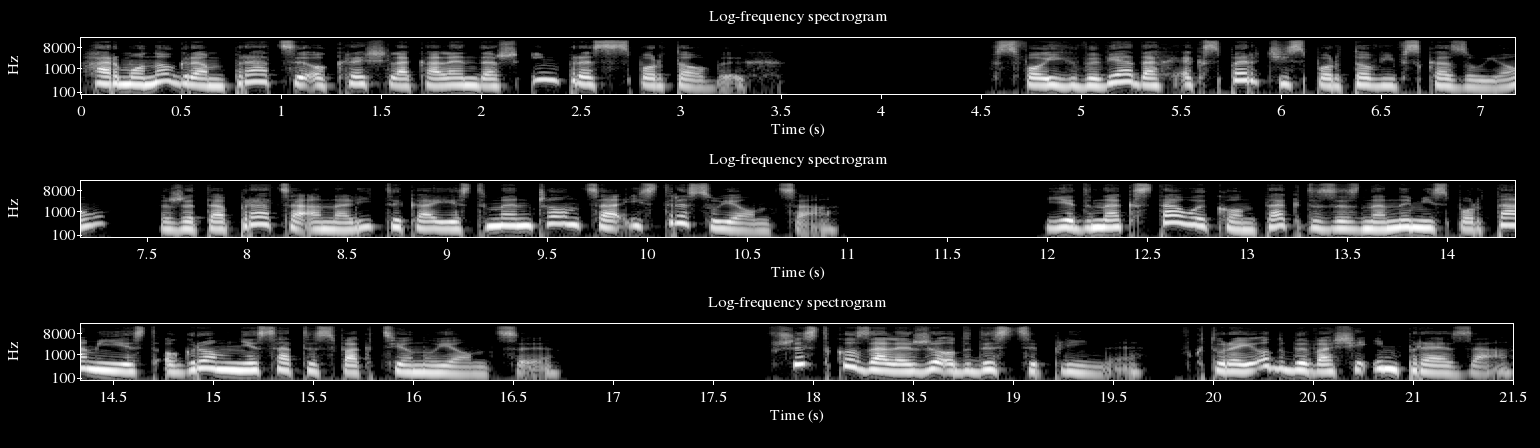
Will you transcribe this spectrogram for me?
Harmonogram pracy określa kalendarz imprez sportowych. W swoich wywiadach eksperci sportowi wskazują, że ta praca analityka jest męcząca i stresująca. Jednak stały kontakt ze znanymi sportami jest ogromnie satysfakcjonujący. Wszystko zależy od dyscypliny, w której odbywa się impreza.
